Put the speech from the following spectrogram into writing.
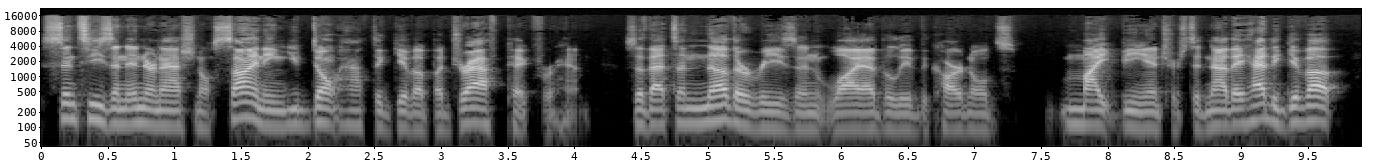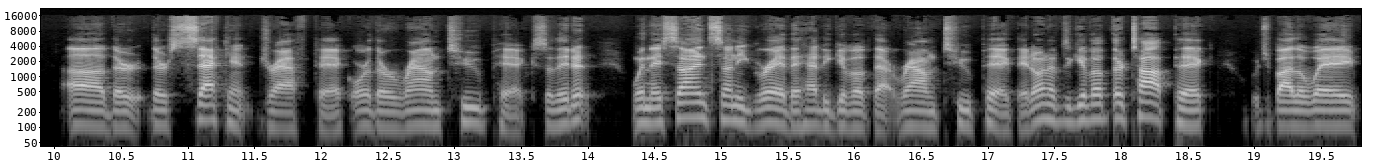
since he's an international signing, you don't have to give up a draft pick for him. So that's another reason why I believe the Cardinals might be interested. Now they had to give up uh, their their second draft pick or their round two pick. So they didn't when they signed Sonny Gray, they had to give up that round two pick. They don't have to give up their top pick, which by the way,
